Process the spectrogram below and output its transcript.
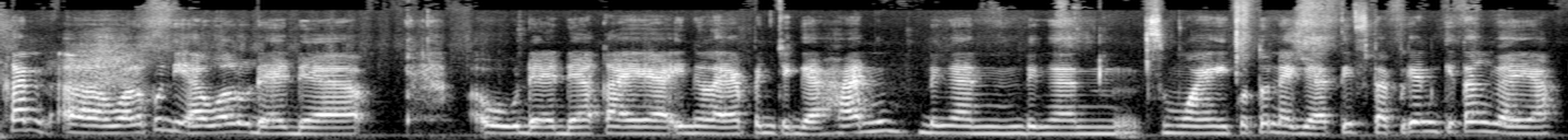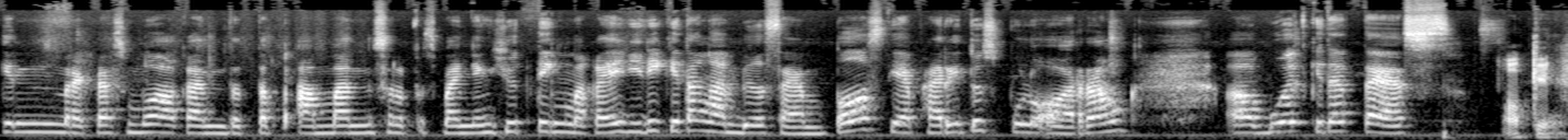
kan eh, walaupun di awal udah ada udah ada kayak inilah ya pencegahan dengan dengan semua yang ikut tuh negatif, tapi kan kita nggak yakin mereka semua akan tetap aman sepanjang syuting. Makanya jadi kita ngambil sampel setiap hari itu 10 orang eh, buat kita tes. Oke,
